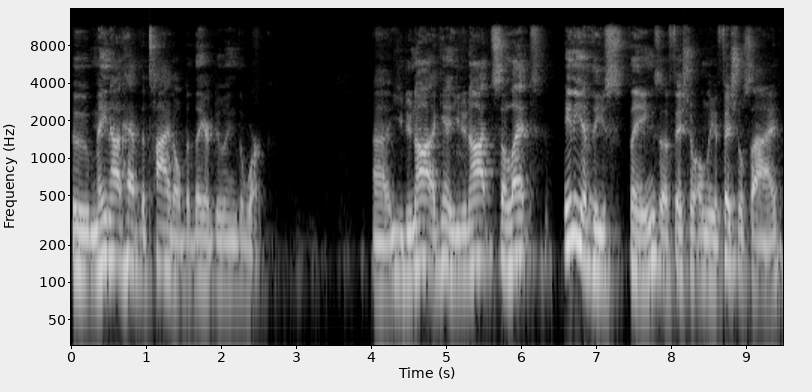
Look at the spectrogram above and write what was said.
who may not have the title, but they are doing the work. Uh, you do not, again, you do not select any of these things, official on the official side,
